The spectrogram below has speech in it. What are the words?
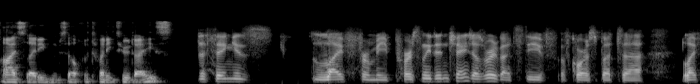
isolating himself for 22 days. The thing is, life for me personally didn't change. I was worried about Steve, of course, but uh, life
